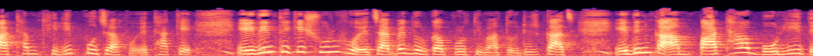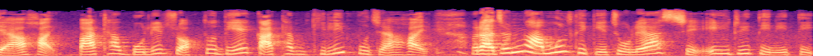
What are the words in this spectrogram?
কাঠামখিলি পূজা হয়ে থাকে। এদিন থেকে শুরু হয়ে যাবে দুর্গা প্রতিমা তৈরির কাজ। এদিন পাঠা, বলি দেওয়া হয়। পাঠা, বলির রক্ত দিয়ে কাঠামখিলি পূজা হয়। রাজন্য আমল থেকে চলে আসছে এই রীতিনীতি।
